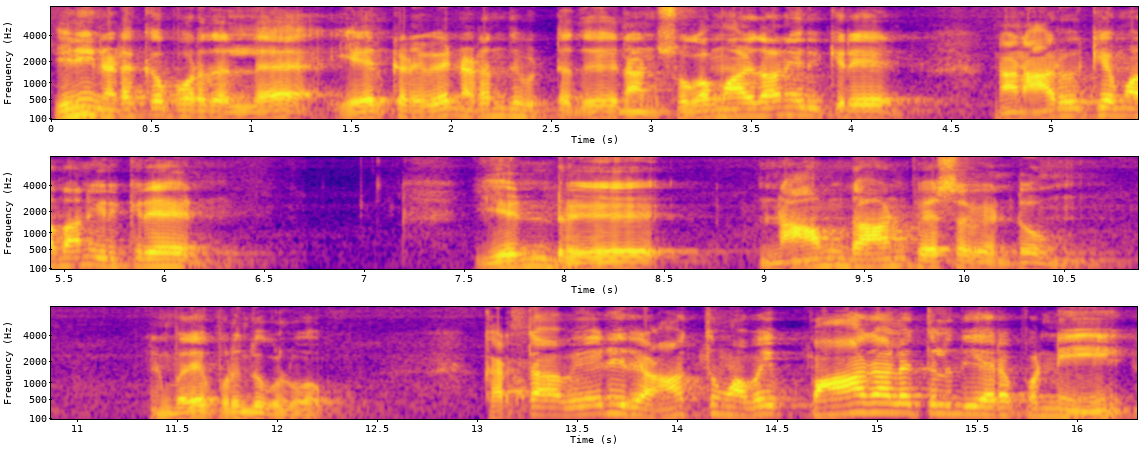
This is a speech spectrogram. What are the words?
இனி நடக்க போகிறதல்ல ஏற்கனவே நடந்து விட்டது. நான் சுகமாக தான் இருக்கிறேன். நான் ஆரோக்கியமாக தான் இருக்கிறேன். என்று நாம் தான் பேச வேண்டும் என்பதை புரிந்து கொள்வோம். கர்த்தாவே நீர் ஆத்துமாவை பாதாளத்திலிருந்து ஏற பண்ணி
